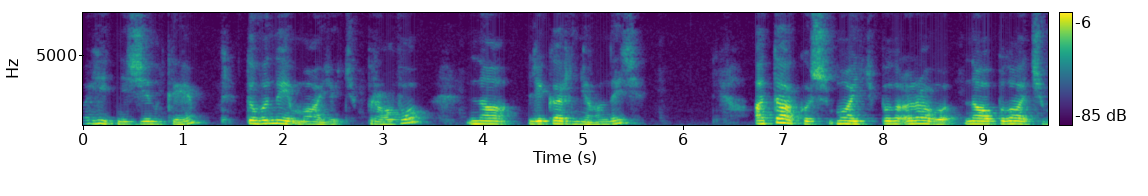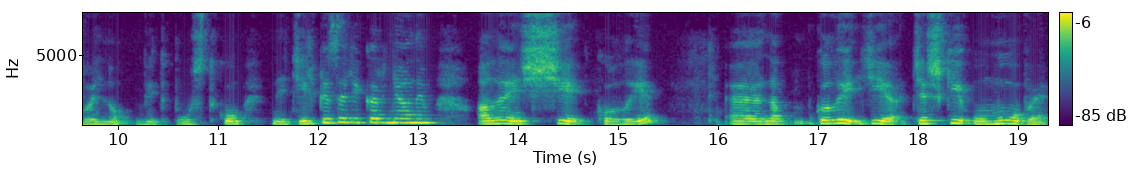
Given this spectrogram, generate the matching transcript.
вагітні жінки, то вони мають право на лікарняний, а також мають право на оплачувальну відпустку не тільки за лікарняним, але ще коли, коли є тяжкі умови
